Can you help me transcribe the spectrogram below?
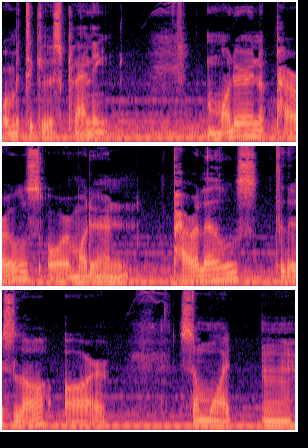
or meticulous planning. Modern parallels or modern parallels to this law are somewhat um,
